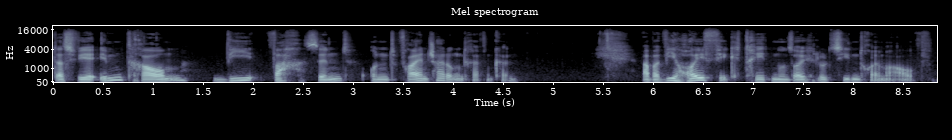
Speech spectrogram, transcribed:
dass wir im Traum wie wach sind und freie Entscheidungen treffen können. Aber wie häufig treten nun solche luziden Träume auf?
